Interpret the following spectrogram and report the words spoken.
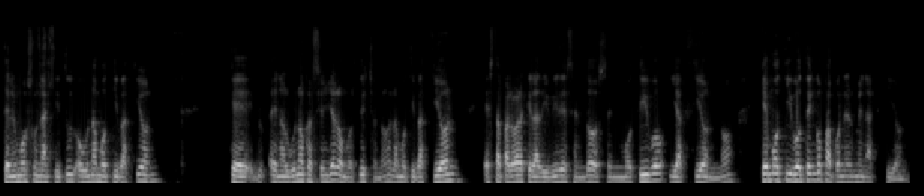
tenemos una actitud o una motivación, que en alguna ocasión ya lo hemos dicho, ¿no? La motivación esta palabra que la divides en dos, en motivo y acción, ¿no? ¿Qué motivo tengo para ponerme en acción?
